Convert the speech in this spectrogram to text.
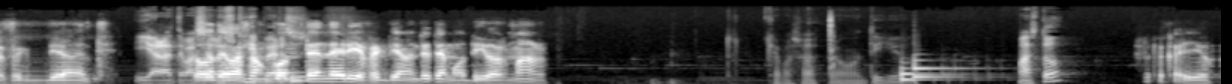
efectivamente. Y ahora te vas a te los vas a un contender y efectivamente te motivas más. ¿Qué ha pasado? Espera un momentillo. ¿Masto? Se le cayó.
